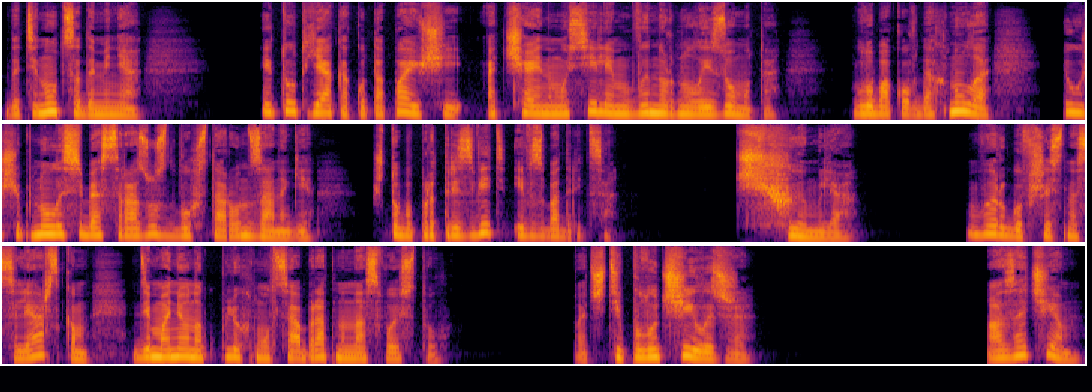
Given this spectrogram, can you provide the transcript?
дотянуться до меня. И тут я, как утопающий, отчаянным усилием вынырнула из омута, глубоко вдохнула и ущипнула себя сразу с двух сторон за ноги, чтобы протрезветь и взбодриться. Чхымля! Выругавшись на солярском, демонёнок плюхнулся обратно на свой стул. «Почти получилось же!» «А зачем?»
